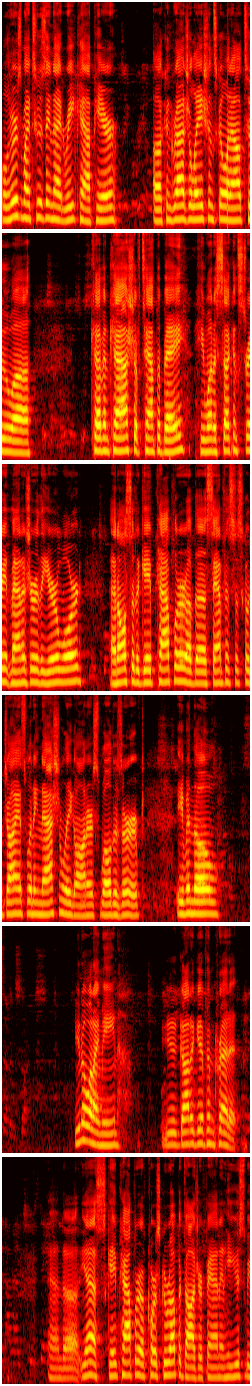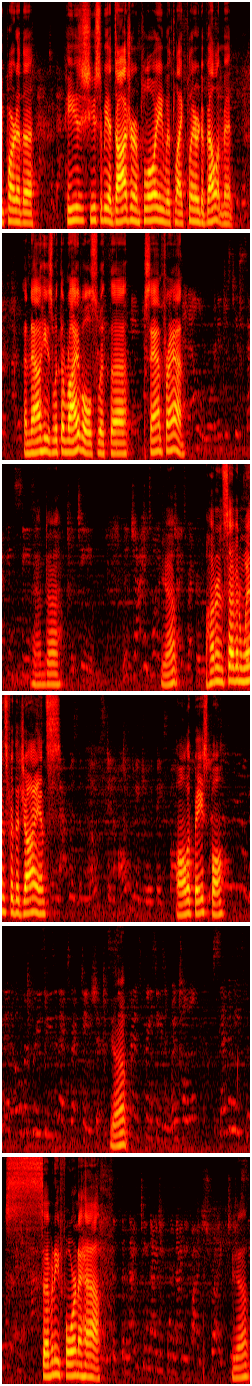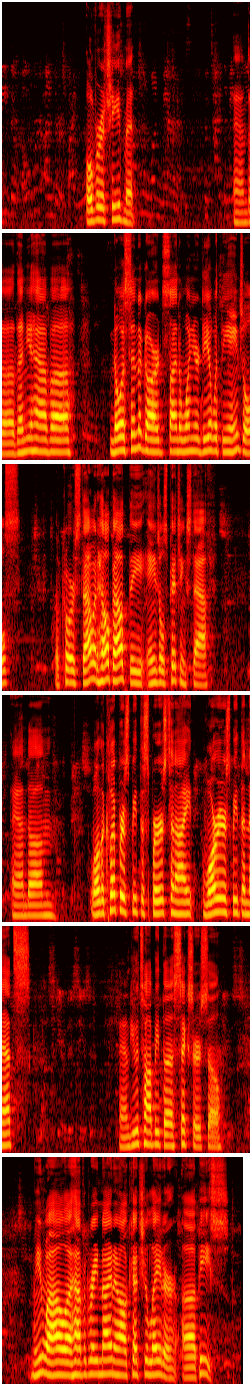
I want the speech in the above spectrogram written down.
Well, here's my Tuesday night recap here. Uh, congratulations going out to uh, Kevin Cash of Tampa Bay. He won a second straight Manager of the Year award. And also to Gabe Kapler of the San Francisco Giants winning National League honors. Well deserved. Even though, you know what I mean. You got to give him credit. And uh, yes, Gabe Kapler, of course, grew up a Dodger fan, and he used to be part of the. He used to be a Dodger employee with like player development, and now he's with the rivals with uh, San Fran. And uh, yeah, 107 wins for the Giants. All of baseball. Yeah. 74 and a half. Yeah. Overachievement. And uh, then you have uh, Noah Syndergaard sign a one-year deal with the Angels. Of course, that would help out the Angels pitching staff. And, um, well, the Clippers beat the Spurs tonight. Warriors beat the Nets. And Utah beat the Sixers, so... Meanwhile, uh, have a great night, and I'll catch you later. Uh, peace.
